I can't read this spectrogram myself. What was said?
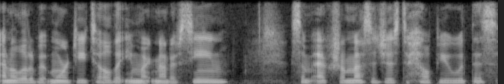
and a little bit more detail that you might not have seen. Some extra messages to help you with this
